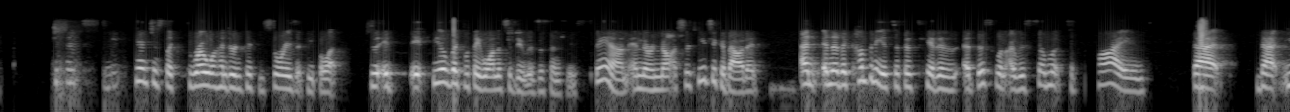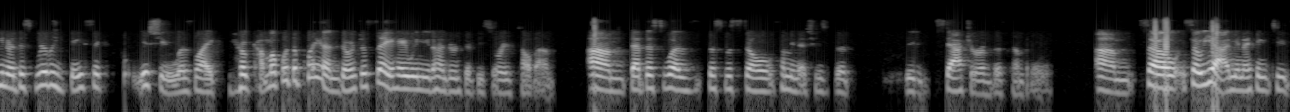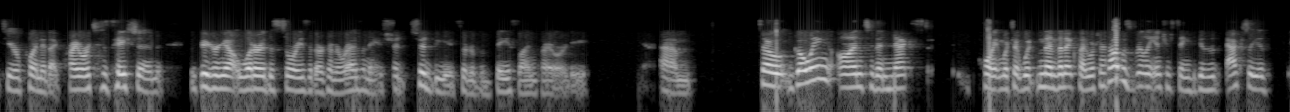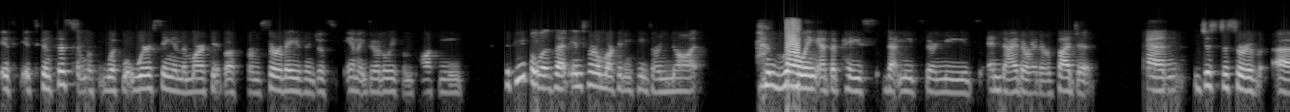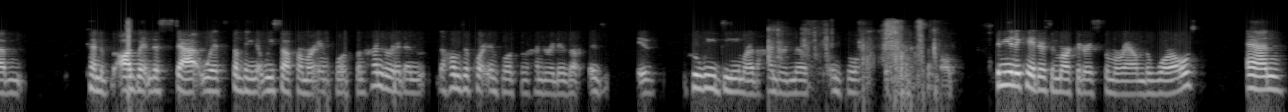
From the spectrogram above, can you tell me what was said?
just you can't just like throw 150 stories at people. So it, it feels like what they want us to do is essentially spam, and they're not strategic about it. And and at a company as sophisticated as this one, I was somewhat surprised that that you know this really basic issue was like you know come up with a plan. Don't just say hey we need 150 stories. Tell them um, that this was this was still something that she was the, the stature of this company. Um, so so yeah, I mean I think to, to your point of that prioritization and figuring out what are the stories that are going to resonate should should be sort of a baseline priority. Um, so going on to the next point, which I would, and then the next slide, which I thought was really interesting because it actually is it's, it's consistent with, with what we're seeing in the market, both from surveys and just anecdotally from talking to people, is that internal marketing teams are not growing at the pace that meets their needs, and neither are their budgets. And just to sort of um, kind of augment this stat with something that we saw from our Influence 100, and the Holmes Report Influence 100 is, our, is, is who we deem are the 100 most influential communicators and marketers from around the world. And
